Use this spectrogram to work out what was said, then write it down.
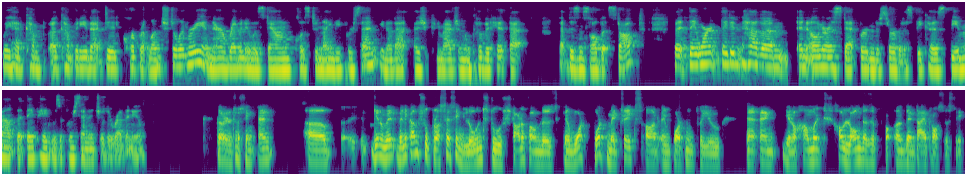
We had com- a company that did corporate lunch delivery and their revenue was down close to 90%. You know, that, as you can imagine, when COVID hit, that that business all but stopped. But they weren't, they didn't have um, an onerous debt burden to service because the amount that they paid was a percentage of the revenue. Got interesting. And uh, you know, when, when, it comes to processing loans to startup founders, you know, what what metrics are important for you and, and you know how much how long does it, uh, the entire process take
